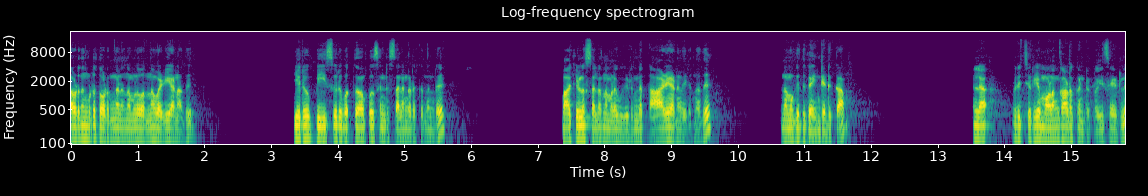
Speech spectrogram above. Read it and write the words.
അവിടെ നിന്ന് ഇങ്ങോട്ട് തുടങ്ങുകയാണ് നമ്മൾ വന്ന വഴിയാണത്. ഈ ഒരു പീസ് ഒരു പത്ത് നാൽപ്പത് സെന്റ് സ്ഥലം കിടക്കുന്നുണ്ട്. ബാക്കിയുള്ള സ്ഥലം നമ്മളെ വീടിന്റെ താഴെയാണ് വരുന്നത്. നമുക്കിത് കഴിഞ്ഞെടുക്കാം. അല്ല ഒരു ചെറിയ മുളങ്കാടൊക്കെ ഉണ്ട് കേട്ടോ ഈ സൈഡിൽ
